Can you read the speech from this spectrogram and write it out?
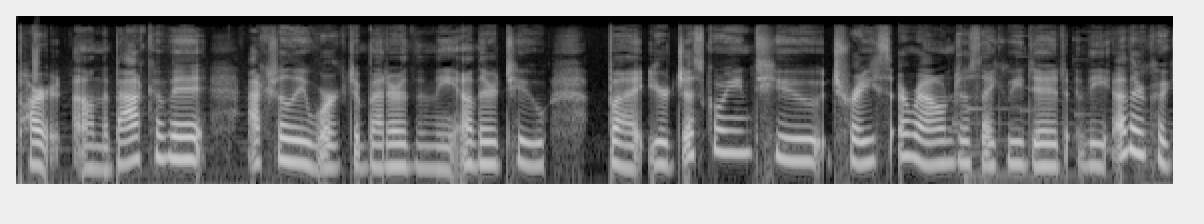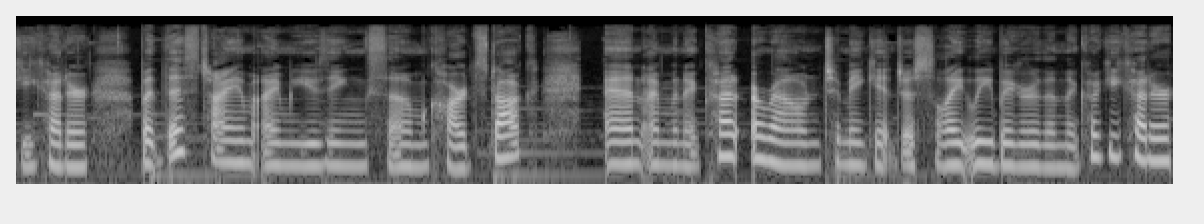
part on the back of it actually worked better than the other two but you're just going to trace around just like we did the other cookie cutter. But this time I'm using some cardstock and I'm going to cut around to make it just slightly bigger than the cookie cutter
